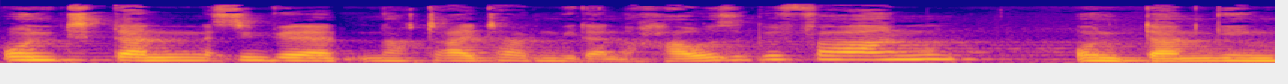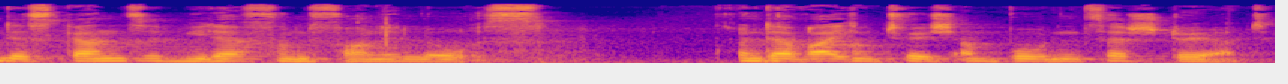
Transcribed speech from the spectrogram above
Und dann sind wir nach drei Tagen wieder nach Hause gefahren und dann ging das Ganze wieder von vorne los. Und da war ich natürlich am Boden zerstört.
